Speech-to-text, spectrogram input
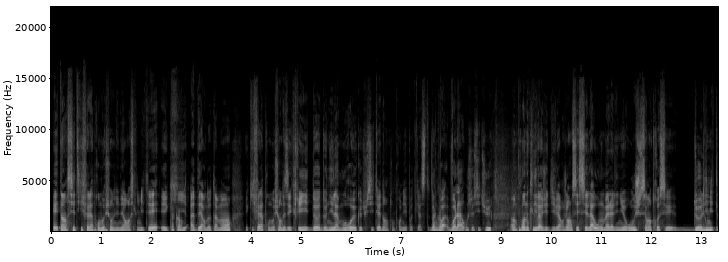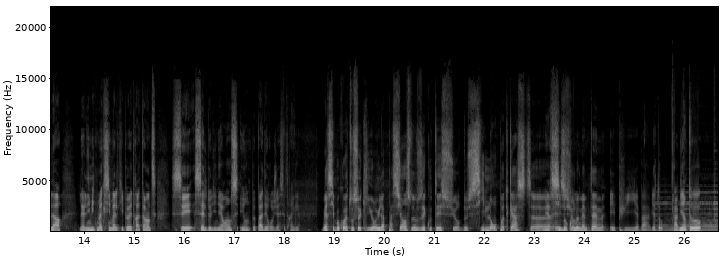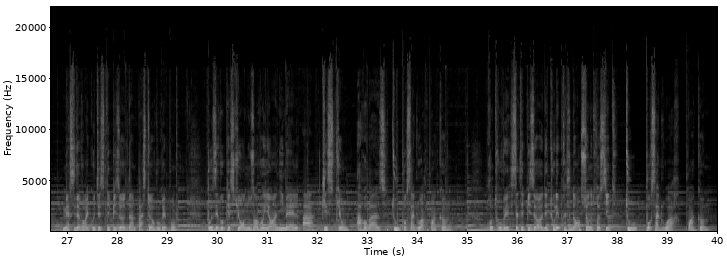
est un site qui fait la promotion de l'inhérence limitée et qui adhère notamment et qui fait la promotion des écrits de Denis Lamoureux que tu citais dans ton premier podcast. Donc vo- voilà où se situe un point de clivage et de divergence et c'est là où on met la ligne rouge, c'est entre ces deux limites-là. La limite maximale qui peut être atteinte, c'est celle de l'inhérence et on ne peut pas déroger à cette règle. Merci beaucoup à tous ceux qui ont eu la patience de nous écouter sur de si longs podcasts euh, Merci et sur beaucoup. le même thème. Et puis, eh ben, à bientôt. À bientôt. Merci d'avoir écouté cet épisode d'un pasteur vous répond. Posez vos questions en nous envoyant un email à questions@toutpoursagloire.com. Retrouvez cet épisode et tous les précédents sur notre site toutpoursagloire.com.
